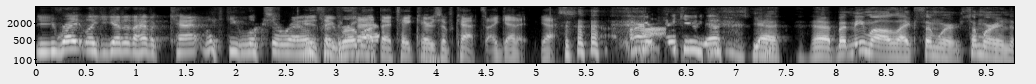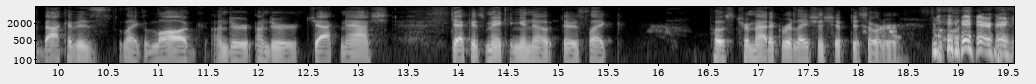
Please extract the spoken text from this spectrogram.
You right like you get it. I have a cat. Like he looks around. It's for a the robot cat. that take cares of cats. I get it. Yes. All right, thank you. Yes. Yeah, yeah. But meanwhile, like somewhere, somewhere in the back of his like log under under Jack Nash, Deck is making a note. There's like post-traumatic relationship disorder. Right.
